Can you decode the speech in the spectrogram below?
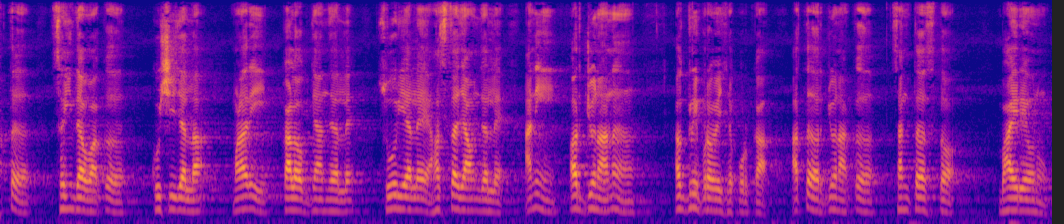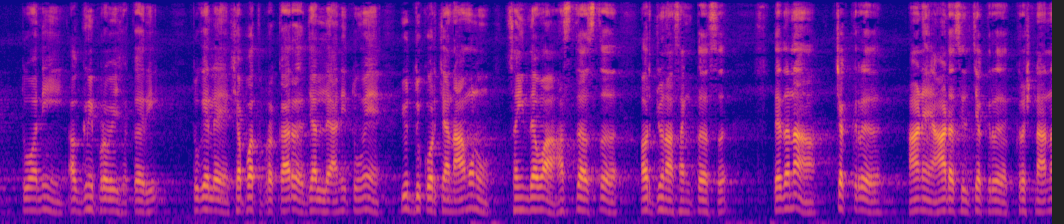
ಅತ್ತ ಸೈಂದವಾಕ ಖುಷಿ ಜಲ್ಲ ಮಳರಿ ಕಾಳೋಕ್ ಜಾನ್ ಜಲ್ಲ ಸೂರ್ಯಲೆ ಹಸ್ತ ಜಾವನ್ ಜಲ್ಲ ಅನಿ ಅರ್ಜುನಾನ ಅಗ್ನಿ ಪ್ರವೇಶ ಕೊರ್ಕ ಅತ್ತ ಅರ್ಜುನಾಕ ಸಂತಸ್ತ ಬಾಹಿರೇವನು ತು ಅನಿ ಅಗ್ನಿ ಪ್ರವೇಶ ಕರಿ ತುಗೆಲೆ ಶಪಥ ಪ್ರಕಾರ ಜಲ್ಲ ಅನಿ ತುವೆ ಯುದ್ಧ ಕೊರ್ಚ ನಾಮನು ಸೈಂದವ ಹಸ್ತ ಹಸ್ತ ಅರ್ಜುನ ಸಂಕ್ತಸ್ ತದನ ಚಕ್ರ ಆಣೆ ಆಡ ಸಿ ល ಚಕ್ರ ಕೃಷ್ಣನ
